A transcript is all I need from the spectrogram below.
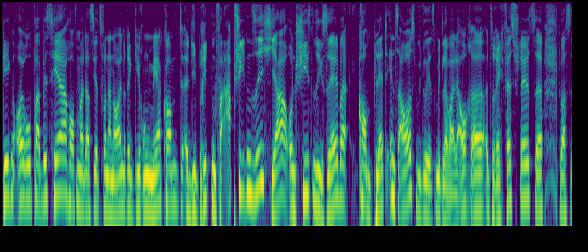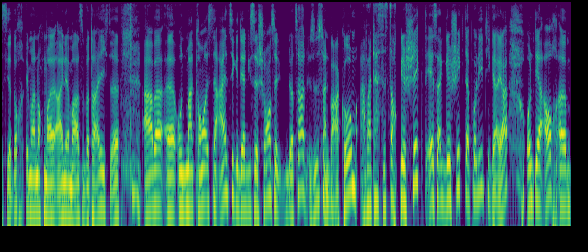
gegen Europa bisher. Hoffen wir, dass jetzt von der neuen Regierung mehr kommt. Äh, die Briten verabschieden sich, ja, und schießen sich selber komplett ins Aus, wie du jetzt mittlerweile auch äh, zu Recht feststellst. Äh, du hast es ja doch immer noch mal einigermaßen verteidigt. Äh, aber, äh, und Macron ist der Einzige, der diese Chance jetzt hat. Es ist ein Vakuum, aber das ist doch geschickt. Er ist ein geschickter Politiker, ja. Und der auch ähm,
